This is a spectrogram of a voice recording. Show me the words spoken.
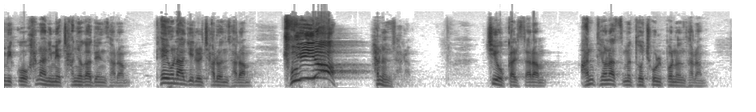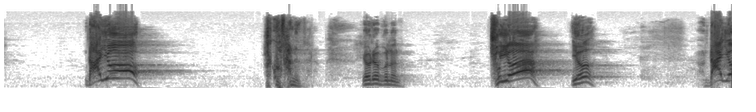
믿고 하나님의 자녀가 된 사람, 태어나기를 잘한 사람, 주여! 하는 사람. 지옥 갈 사람, 안 태어났으면 더 좋을 뻔한 사람. 나여! 하고 사는 사람. 여러분은 주여! 여! 나여!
